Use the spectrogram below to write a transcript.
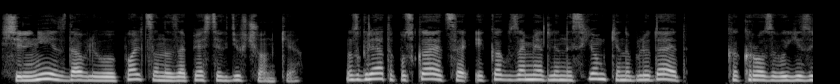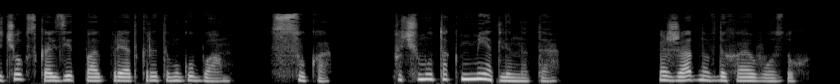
Сильнее сдавливаю пальцы на запястьях девчонки. Взгляд опускается и, как в замедленной съемке, наблюдает, как розовый язычок скользит по приоткрытым губам. Сука, почему так медленно-то? Жадно вдыхаю воздух.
